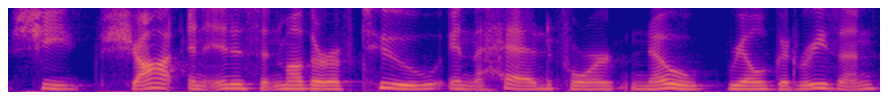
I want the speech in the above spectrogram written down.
She shot an innocent mother of two in the head for no real good reason,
